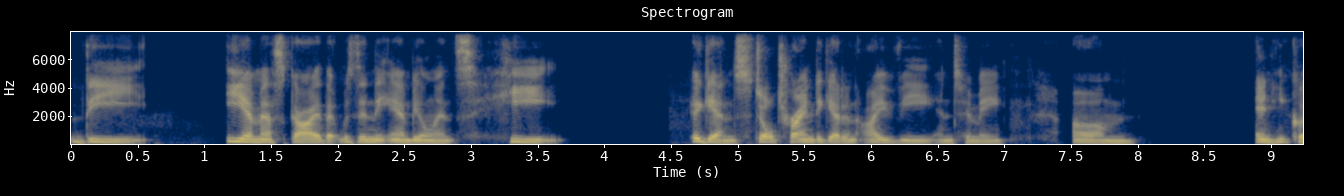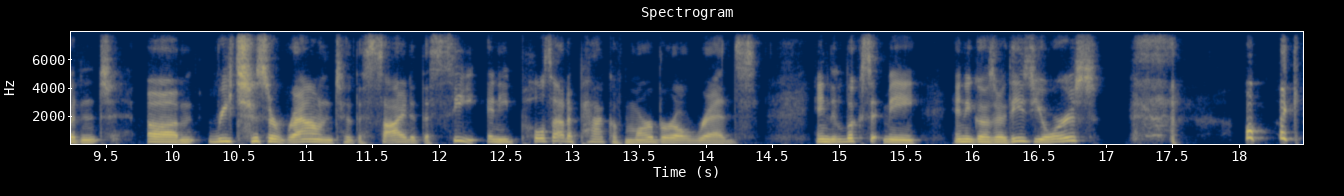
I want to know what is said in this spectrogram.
the ems guy that was in the ambulance he again still trying to get an iv into me um, and he couldn't, um, reaches around to the side of the seat and he pulls out a pack of Marlboro Reds and he looks at me and he goes, Are these yours? like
